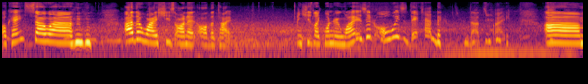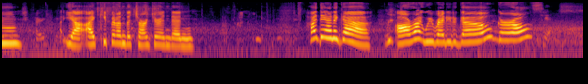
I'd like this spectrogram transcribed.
Okay, so um, otherwise she's on it all the time. And she's like wondering, why is it always dead? That's why. Um, yeah, I keep it on the charger and then... Hi, Danica. All right, we ready to go, girls? Yes.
